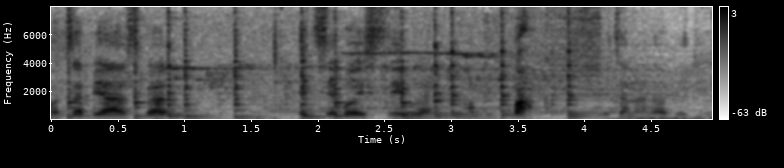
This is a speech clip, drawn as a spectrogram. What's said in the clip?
What's up y'all squad? It's your boy Steven I'll be back with another video.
